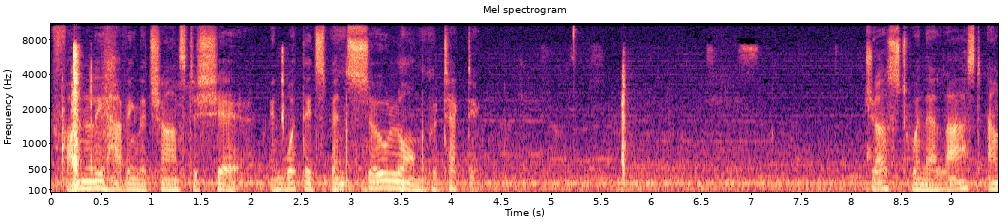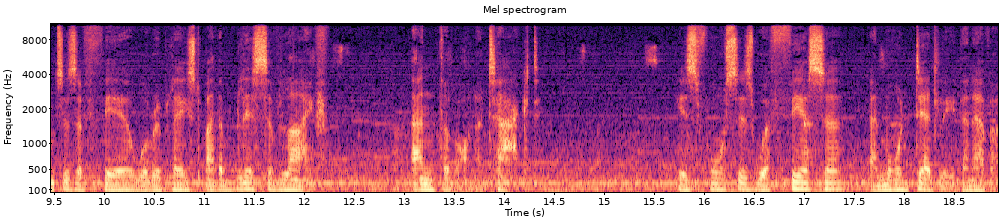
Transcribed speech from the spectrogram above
Finally having the chance to share in what they'd spent so long protecting. Just when their last ounces of fear were replaced by the bliss of life, Anthelon attacked. His forces were fiercer and more deadly than ever.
